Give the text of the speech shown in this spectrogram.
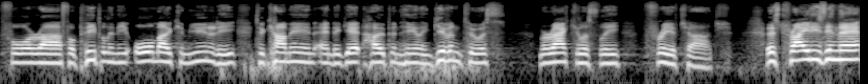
for, uh, for people in the Ormeau community to come in and to get hope and healing given to us miraculously free of charge. There's tradies in there.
